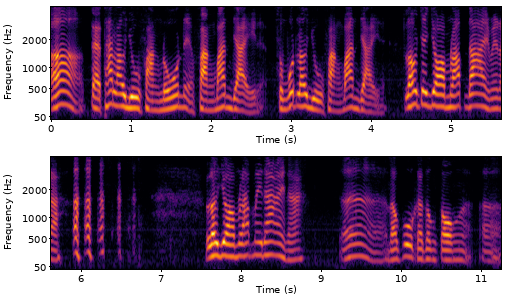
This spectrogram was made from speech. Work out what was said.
เออ แต่ถ้าเราอยู่ฝั่งนู้นเนี่ย ฝั่งบ้านใหญ่เนี่ย สมมติเราอยู่ฝั่งบ้านใหญ่เนี่ย เราจะยอมรับได้ไหมล่ะ เรายอมรับไม่ได้นะ เออ เราพูดกันตรงๆอะเออ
